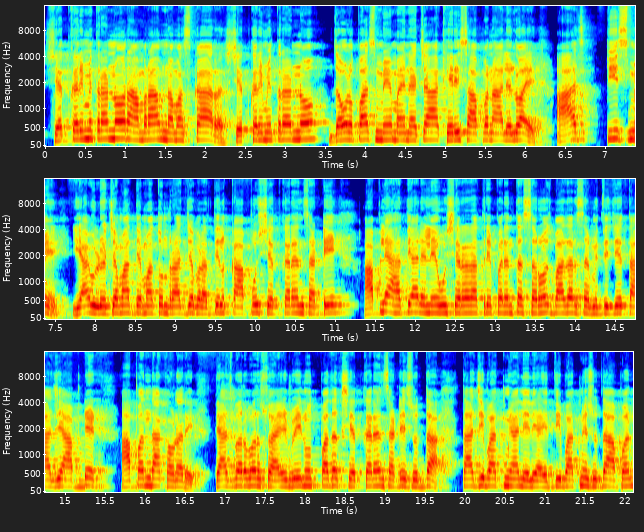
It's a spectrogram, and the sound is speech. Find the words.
शेतकरी मित्रांनो रामराम नमस्कार. शेतकरी मित्रांनो जवळपास मे महिन्याच्या अखेरीस आपण आलेलो आहे. आज तीस मे या व्हिडिओच्या माध्यमातून राज्यभरातील कापूस शेतकऱ्यांसाठी आपल्या हाती आलेले उशिरा रात्रीपर्यंत सर्वच बाजार समितीचे ताजे अपडेट आपण दाखवणार आहे. त्याचबरोबर सोयाबीन उत्पादक शेतकऱ्यांसाठी सुद्धा ताजी बातमी आलेली आहे. ती बातमी सुद्धा आपण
